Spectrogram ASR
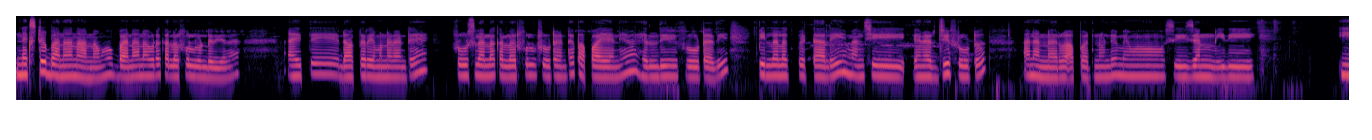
నెక్స్ట్ బనానా అన్నాము. బనానా కూడా కలర్ఫుల్గా ఉండదు కదా. అయితే డాక్టర్ ఏమన్నాడంటే ఫ్రూట్స్లలో కలర్ఫుల్ ఫ్రూట్ అంటే పప్పాయ అని హెల్దీ ఫ్రూట్ అది. పిల్లలకు పెట్టాలి. మంచి ఎనర్జీ ఫ్రూట్ అని అన్నారు. అప్పటి నుండి మేము సీజన్ ఇది. ఈ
